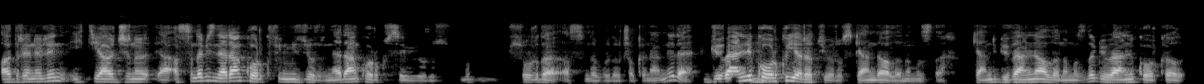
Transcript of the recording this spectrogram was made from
adrenalin ihtiyacını ya aslında biz neden korku filmi izliyoruz? Neden korku seviyoruz? Bu soru da aslında burada çok önemli de. Güvenli Hı. korku yaratıyoruz kendi alanımızda. Kendi güvenli alanımızda güvenli korku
